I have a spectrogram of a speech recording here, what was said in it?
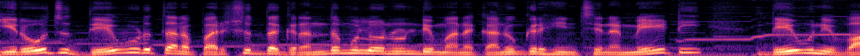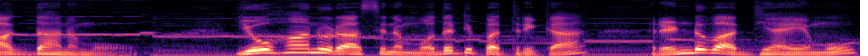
ఈరోజు దేవుడు తన పరిశుద్ధ గ్రంథములో నుండి మనకనుగ్రహించిన మేటి దేవుని వాగ్దానము. యోహాను రాసిన మొదటి పత్రిక రెండవ అధ్యాయము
